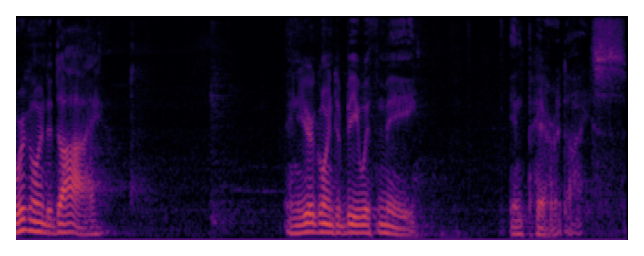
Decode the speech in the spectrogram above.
we're going to die, and you're going to be with me in paradise.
